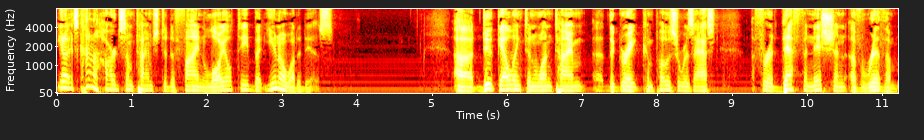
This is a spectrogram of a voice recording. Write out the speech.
You know, it's kind of hard sometimes to define loyalty, but you know what it is. Uh, Duke Ellington, one time, uh, the great composer, was asked for a definition of rhythm.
